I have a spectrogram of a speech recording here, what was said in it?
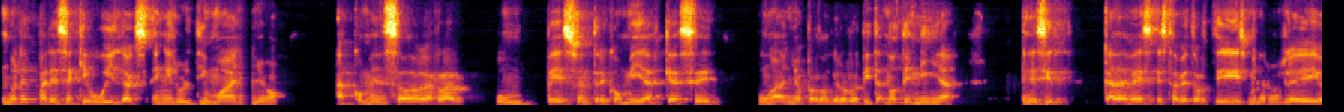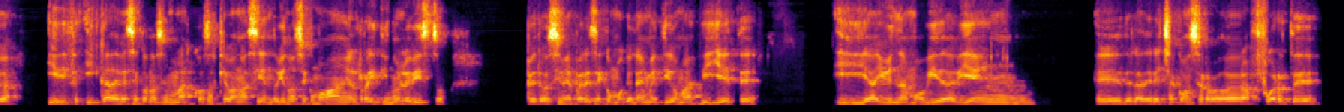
¿no les parece que Willax en el último año ha comenzado a agarrar un peso, entre comillas, que hace un año, perdón que lo repita, no tenía? Es decir, cada vez está Beto Ortiz, Milagros Leiva, y, y, cada vez se conocen más cosas que van haciendo. Yo no sé cómo van en el rating, no lo he visto, pero sí me parece como que le han metido más billete y hay una movida bien eh, de la derecha conservadora fuerte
